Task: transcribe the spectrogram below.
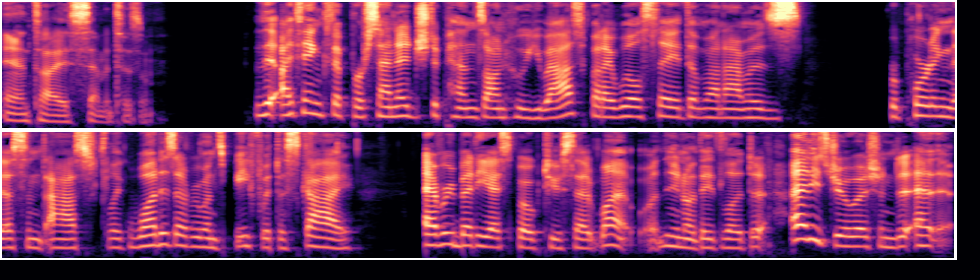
anti Semitism? I think the percentage depends on who you ask, but I will say that when I was reporting this and asked, like, what is everyone's beef with this guy? Everybody I spoke to said, well, you know, they'd lived it, and he's Jewish, and, and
